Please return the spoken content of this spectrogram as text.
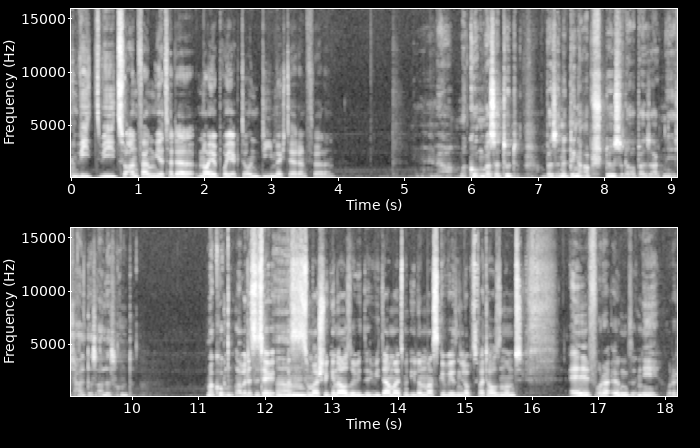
wie, wie zu Anfang. Jetzt hat er neue Projekte und die möchte er dann fördern. Ja, mal gucken, was er tut. Ob er seine Dinge abstößt oder ob er sagt, nee, ich halte das alles und mal gucken. Aber das ist ja, das ist zum Beispiel genauso wie, wie damals mit Elon Musk gewesen. Ich glaube 2011 oder irgend, nee, oder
